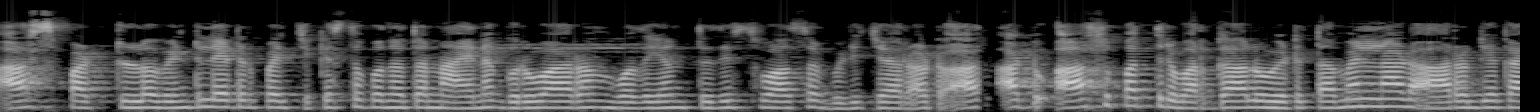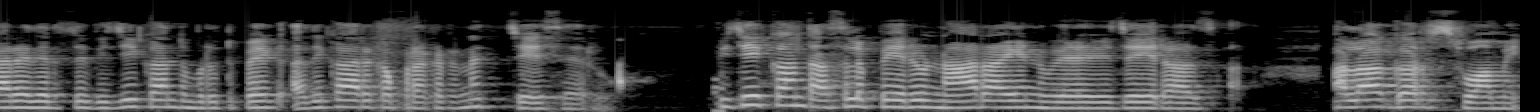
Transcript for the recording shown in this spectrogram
ఆస్పత్రిలో వెంటిలేటర్పై చికిత్స పొందుతున్న ఆయన గురువారం ఉదయం తుదిశ్వాస విడిచారు. అటు ఆసుపత్రి వర్గాలు, ఇటు తమిళనాడు ఆరోగ్య కార్యదర్శి విజయకాంత్ మృతిపై అధికారిక ప్రకటన చేశారు. విజయకాంత్ అసలు పేరు నారాయణ్ విజయరాజ్ అలాగర్ స్వామి.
